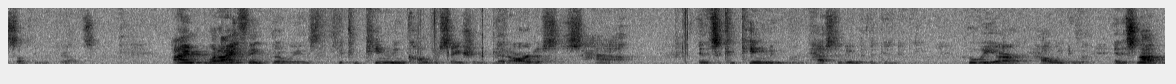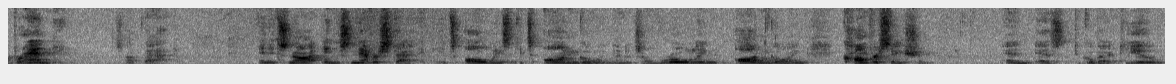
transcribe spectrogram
something else. I'm, what I think, though, is the continuing conversation that artists have, and it's a continuing one, has to do with identity. Who we are, how we do it. And it's not branding, it's not that. And it's not, and it's never static. It's always, it's ongoing, and it's a rolling, ongoing conversation. And as, to go back to you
